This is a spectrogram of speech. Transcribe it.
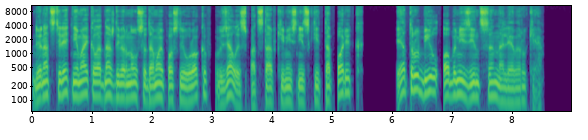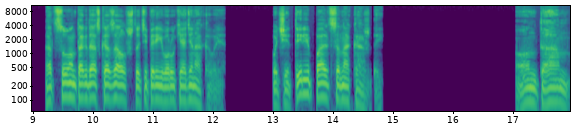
двенадцатилетний Майкл однажды вернулся домой после уроков, взял из подставки мясницкий топорик и отрубил оба мизинца на левой руке. Отцу он тогда сказал, что теперь его руки одинаковые. По четыре пальца на каждой. «Он там»,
